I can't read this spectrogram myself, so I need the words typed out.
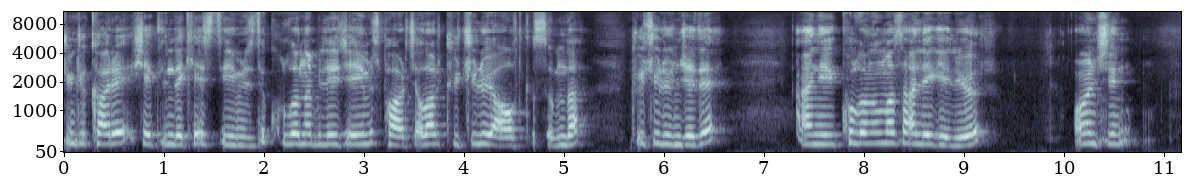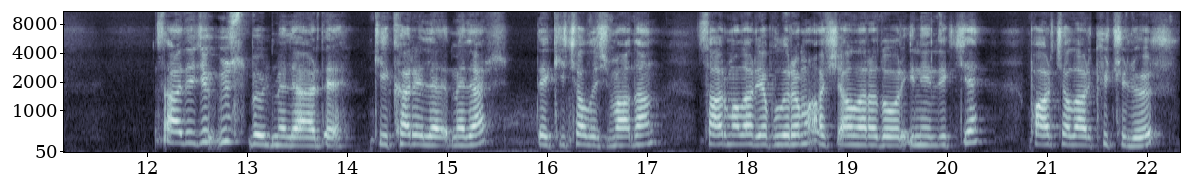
Çünkü kare şeklinde kestiğimizde kullanabileceğimiz parçalar küçülüyor alt kısımda. Küçülünce de hani kullanılmaz hale geliyor. Onun için sadece üst bölmelerdeki karelemelerdeki çalışmadan sarmalar yapılır ama aşağılara doğru inildikçe parçalar küçülür.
